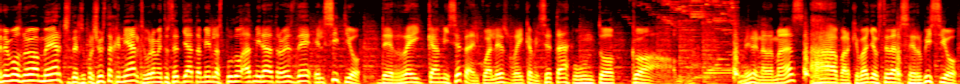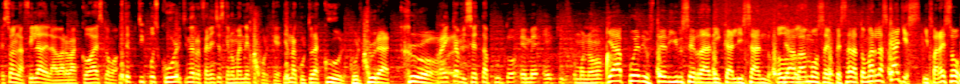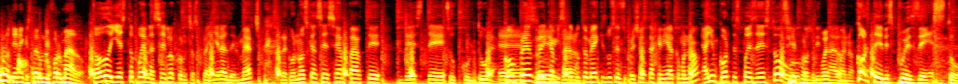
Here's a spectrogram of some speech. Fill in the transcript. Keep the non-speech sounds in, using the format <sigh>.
Tenemos nueva merch del Super Show, está genial. Seguramente usted ya también las pudo admirar a través del el sitio de Rey Camiseta, el cual es reycamiseta.com. Miren, nada más. Ah, para que vaya usted al servicio. Eso en la fila de la barbacoa es como, este tipo es cool y tiene referencias que no manejo porque tiene una cultura cool. Cultura cool. Reycamiseta.mx, ¿cómo no? Ya puede usted irse radicalizando. Todos ya los- vamos a empezar a tomar las calles. Y para eso uno tiene que estar uniformado. Todo y esto pueden hacerlo con nuestras playeras del merch. <laughs> Reconózcanse, sean parte de este subcultura. Eh, Compren sí, reycamiseta.mx, busquen Super Show, está genial, ¿cómo no? ¿Hay un corte después de esto? Sí, o por conti- supuesto. Ah, bueno. Corte después de esto.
